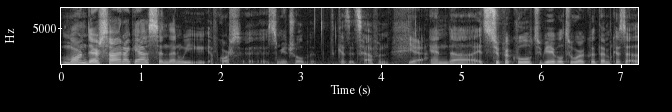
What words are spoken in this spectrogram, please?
more on their side, I guess. And then we, of course, it's mutual but- because it's happened. Yeah. And uh, it's super cool to be able to work with them because, uh,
